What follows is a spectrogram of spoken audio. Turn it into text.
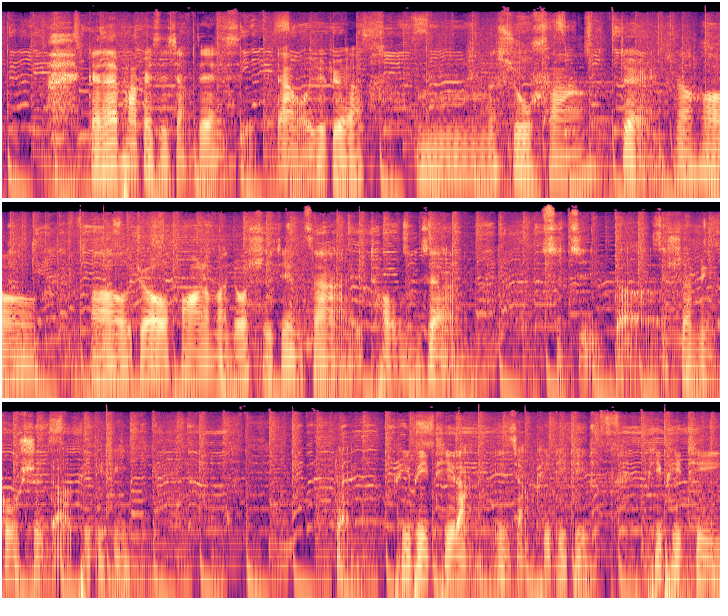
敢在 Podcast 讲这件事，这样我就觉得，嗯，抒发，对，然后，呃，我觉得我花了蛮多时间在同整自己的生命故事的 PPT，。对，PPT 啦，一直讲 PPT，PPT，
